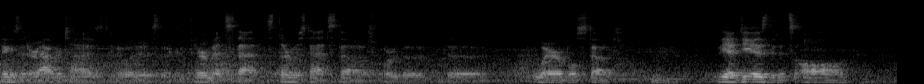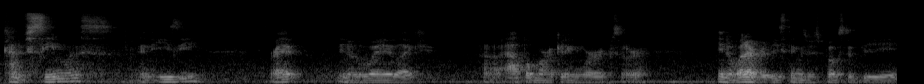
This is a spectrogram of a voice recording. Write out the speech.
things that are advertised, you know, whether it's like the thermostat, thermostat stuff or the, the wearable stuff, the idea is that it's all kind of seamless and easy, right? You know, the way like uh, Apple marketing works or, you know, whatever. These things are supposed to be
